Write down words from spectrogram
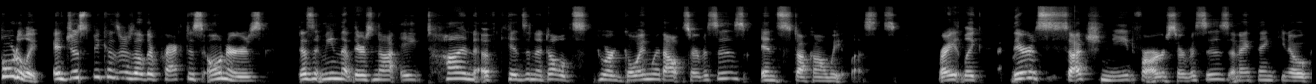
Totally and just because there's other practice owners doesn't mean that there's not a ton of kids and adults who are going without services and stuck on wait lists right? Like there is such need for our services and i think you know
